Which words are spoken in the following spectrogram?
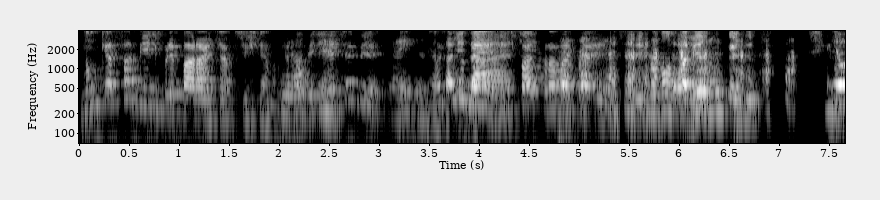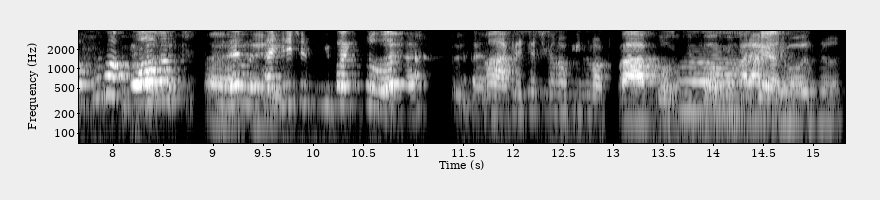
não quer saber de preparar esse ecossistema, quer saber de receber. É isso. Mas tudo bem, a gente faz o trabalho para eles. Eles não vão saber nunca disso. De alguma forma, é, né, a gente impactou. É. É. Marcos, a gente está chegando ao fim do nosso papo. que bom, foi maravilhoso.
